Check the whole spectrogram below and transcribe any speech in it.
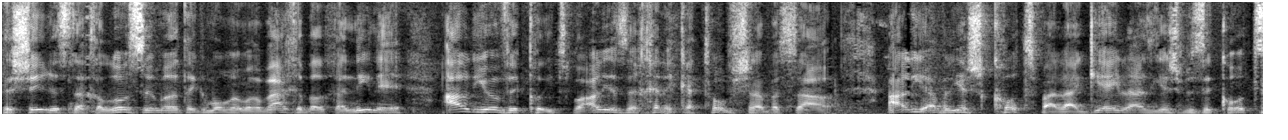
לשירס נחלוס, אומרת הגמור, אמר רבחי בר חנינא, אליה וקוץ אליה זה החלק הטוב של הבשר, אליה אבל יש קוץ בה, להגיע אליה אז יש בזה קוץ.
